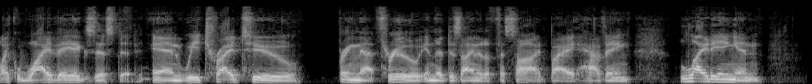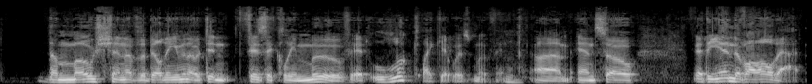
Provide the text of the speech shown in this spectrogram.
like why they existed, and we tried to bring that through in the design of the facade by having lighting and the motion of the building, even though it didn't physically move, it looked like it was moving. Mm. Um, and so at the end of all that,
